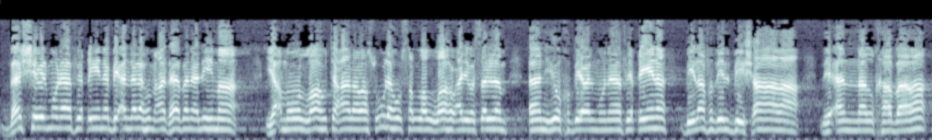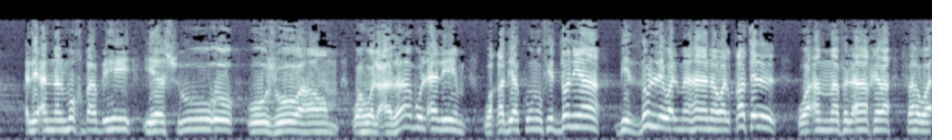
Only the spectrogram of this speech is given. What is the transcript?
بشر المنافقين بأن لهم عذابا أليما. يأمر الله تعالى رسوله صلى الله عليه وسلم أن يخبر المنافقين بلفظ البشارة لأن الخبر لأن المخبر به يسوء وجوههم وهو العذاب الأليم. وقد يكون في الدنيا بالذل والمهانة والقتل وأما في الآخرة فهو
